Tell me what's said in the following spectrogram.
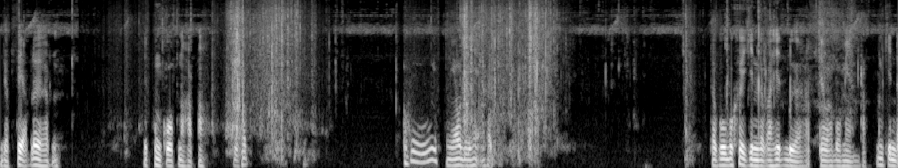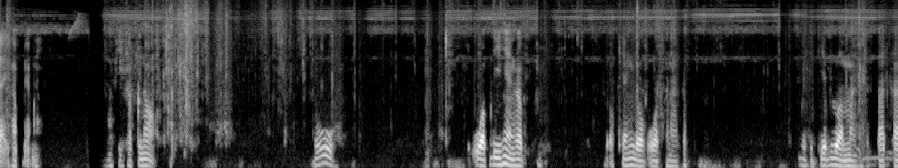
เดี๋ยวเสียบเลยครับเฮ็ดผงกบนะครับเนาะดูครับโอ้โหเหนียวดีแฮงครับถ้าผู้บ่เคยกินกับอาเฮ็ดเบื่อครับ แต่ว่าบ่แม่นครับ มันกินได้ครับแบบนี้มาพี่ครับพี่น้องโอ้อวบดีแห้งครับ ดอกแข็งดอกอวบขนาดครับเดี๋ยวจะเก็บรวมมาตัดคา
